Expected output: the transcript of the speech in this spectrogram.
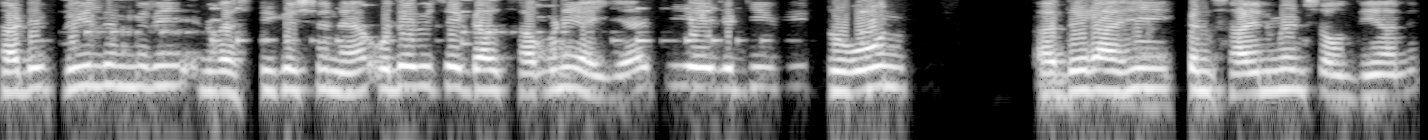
ਸਾਡੀ ਪ੍ਰੀਲਿਮਿਨਰੀ ਇਨਵੈਸਟੀਗੇਸ਼ਨ ਹੈ ਉਹਦੇ ਵਿੱਚ ਇਹ ਗੱਲ ਸਾਹਮਣੇ ਆਈ ਹੈ ਕਿ ਇਹ ਜਿਹੜੀ ਵੀ ਡਰੋਨ ਦੇ ਰਾਹੀਂ ਕਨਸਾਈਨਮੈਂਟਸ ਆਉਂਦੀਆਂ ਨੇ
